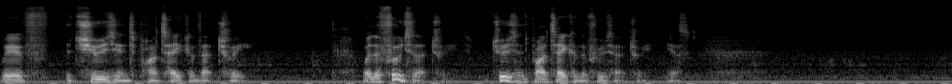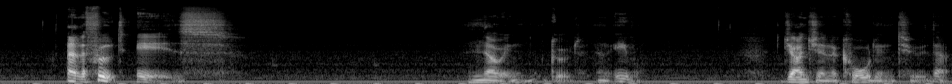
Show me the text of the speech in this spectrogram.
with the choosing to partake of that tree. Well, the fruit of that tree. Choosing to partake of the fruit of that tree, yes. And the fruit is knowing good and evil, judging according to that.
